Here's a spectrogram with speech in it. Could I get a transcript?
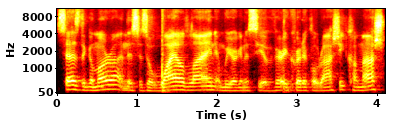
Says the Gemara, and this is a wild line, and we are going to see a very critical Rashi. Kamash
